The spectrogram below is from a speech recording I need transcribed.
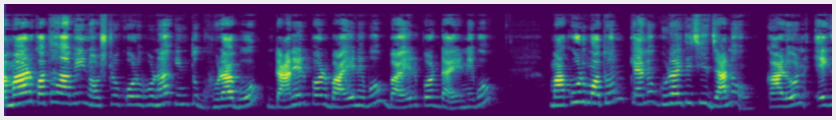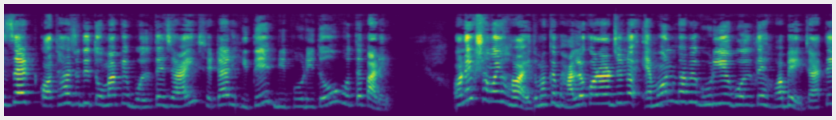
আমার কথা আমি নষ্ট করব না, কিন্তু ঘোরাবো। ডানের পর বায়ে নেব, বায়ের পর ডায়ে নেব। মাকুর মতন কেন ঘুরাইতেছি জানো? কারণ এক্স্যাক্ট কথা যদি তোমাকে বলতে যাই, সেটার হিতে বিপরীতও হতে পারে। অনেক সময় হয়, তোমাকে ভালো করার জন্য এমনভাবে ঘুরিয়ে বলতে হবে যাতে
